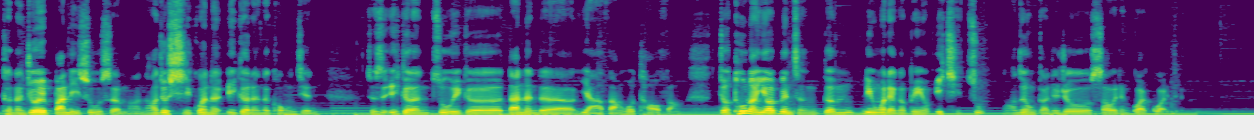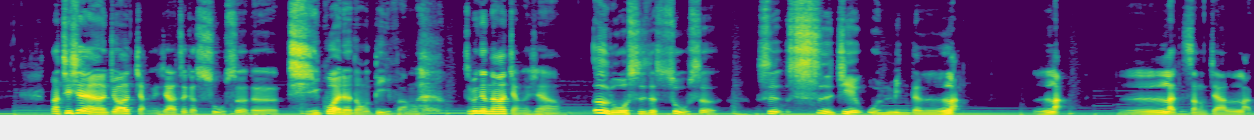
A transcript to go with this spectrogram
可能就会搬离宿舍嘛，然后就习惯了一个人的空间。就是一个人住一个单人的雅房或套房，就突然又要变成跟另外两个朋友一起住，然后这种感觉就稍微有点怪怪的。那接下来呢，就要讲一下这个宿舍的奇怪的东地方了。这边跟大家讲一下，俄罗斯的宿舍是世界闻名的烂，烂，烂上加烂。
